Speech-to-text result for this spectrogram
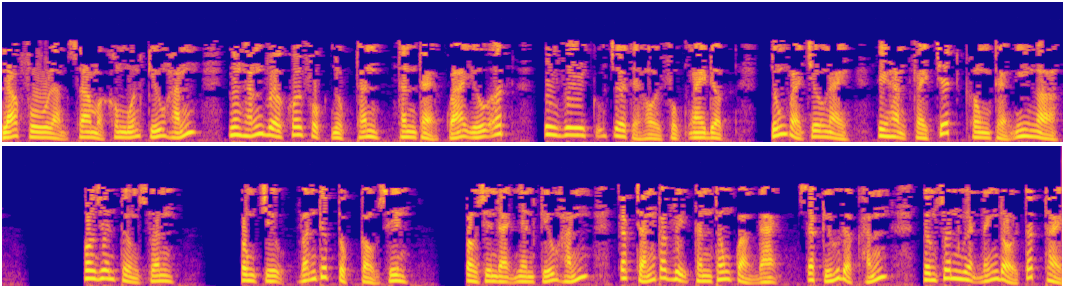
Lão Phu làm sao mà không muốn cứu hắn, nhưng hắn vừa khôi phục nhục thân, thân thể quá yếu ớt, tu vi cũng chưa thể hồi phục ngay được. Chúng phải chiêu này thì hẳn phải chết không thể nghi ngờ. Hồ Duyên Thường Xuân không chịu, vẫn tiếp tục cầu xin. Cầu xin đại nhân cứu hắn, chắc chắn các vị thần thông quảng đại sẽ cứu được hắn, Thường Xuân nguyện đánh đổi tất thảy,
